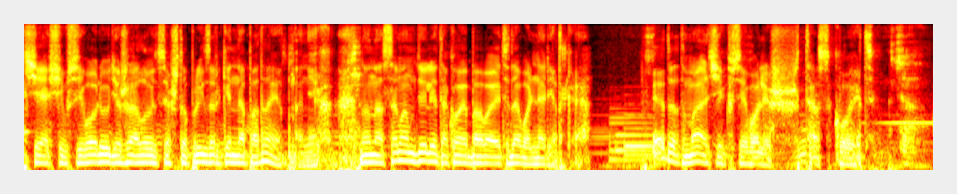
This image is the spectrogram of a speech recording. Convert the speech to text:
Чаще всего люди жалуются, что призраки нападают на них, но на самом деле такое бывает довольно редко. Этот мальчик всего лишь тоскует 这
